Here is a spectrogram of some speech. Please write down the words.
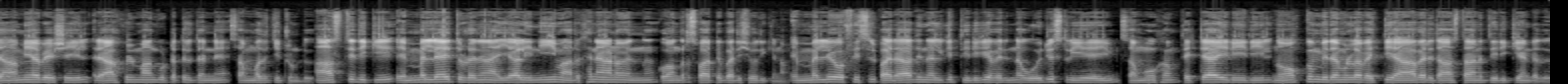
ജാമ്യാപേക്ഷയിൽ രാഹുൽ മാങ്കൂട്ടത്തിൽ തന്നെ സമ്മതിച്ചിട്ടുണ്ട്. ആ സ്ഥിതിക്ക് എം എൽ എ തുടരാൻ അയാൾ ഇനിയും അർഹനാണോ എന്ന് കോൺഗ്രസ് പാർട്ടി പരിശോധിക്കണം. എം എൽ എ ഓഫീസിൽ പരാതി നൽകി തിരികെ വരുന്ന ഒരു സ്ത്രീയെയും സമൂഹം തെറ്റായ രീതിയിൽ നോക്കും വിധമുള്ള വ്യക്തി ആവരുത് ആ സ്ഥാനത്ത് ഇരിക്കേണ്ടത്.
